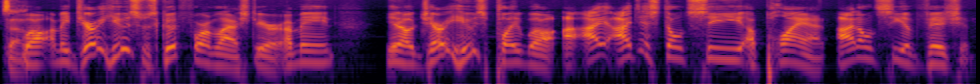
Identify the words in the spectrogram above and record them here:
So. Well, I mean, Jerry Hughes was good for him last year. I mean, you know, Jerry Hughes played well. I, I just don't see a plan. I don't see a vision.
